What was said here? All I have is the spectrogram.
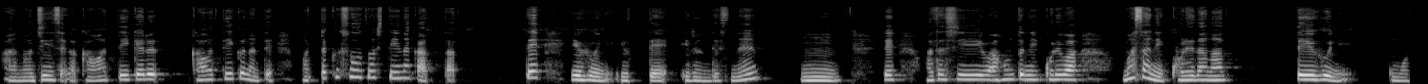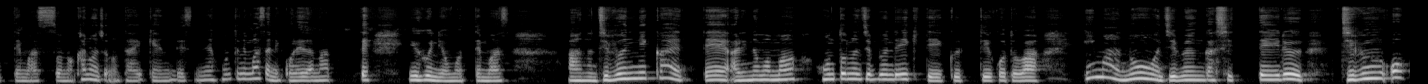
あの人生が変わっていける、変わっていくなんて全く想像していなかったっていうふうに言っているんですね。うん。で、私は本当にこれはまさにこれだなっていうふうに思ってます。その彼女の体験ですね。本当にまさにこれだなっていうふうに思ってます。あの自分に帰ってありのまま本当の自分で生きていくっていうことは、今の自分が知っている自分を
